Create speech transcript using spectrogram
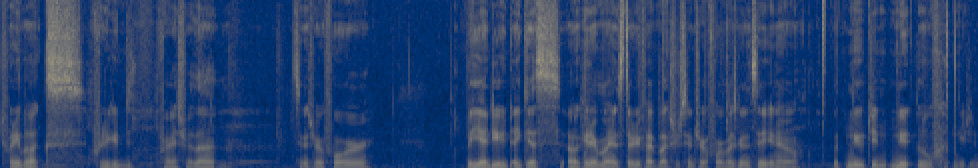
20 bucks. Pretty good price for that. Saints Row 4. But yeah, dude, I guess. Okay, never mind. It's 35 bucks for Row 4. But I was going to say, you know, with new, new, ooh, new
